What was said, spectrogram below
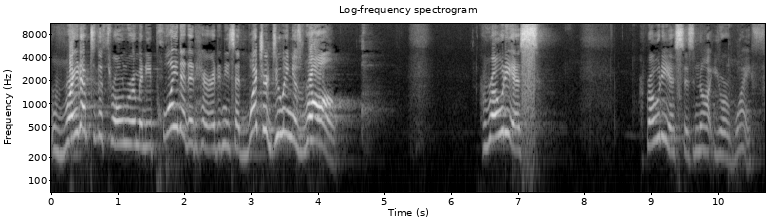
right up to the throne room, and he pointed at Herod and he said, What you're doing is wrong. Herodias, Herodias is not your wife,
